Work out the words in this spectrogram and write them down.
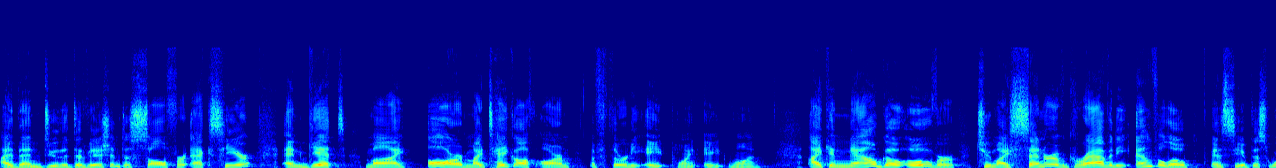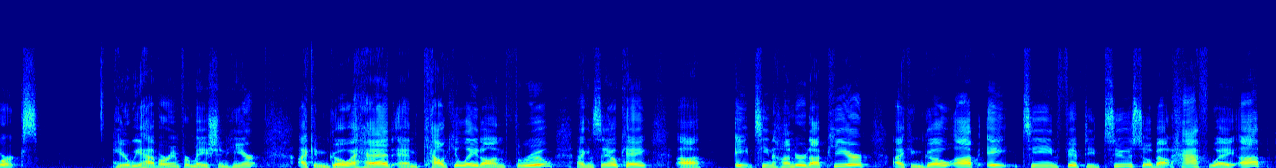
I then do the division to solve for x here and get my arm, my takeoff arm of 38.81. I can now go over to my center of gravity envelope and see if this works. Here we have our information here. I can go ahead and calculate on through. I can say, okay, uh, 1800 up here. I can go up 1852, so about halfway up.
